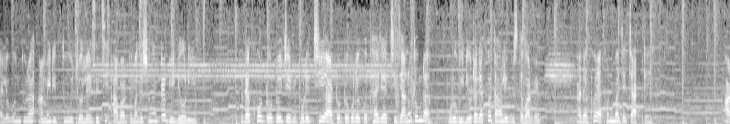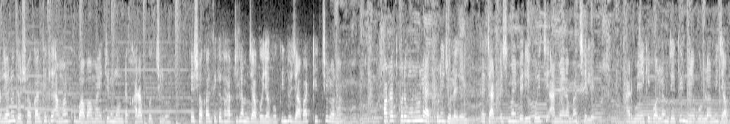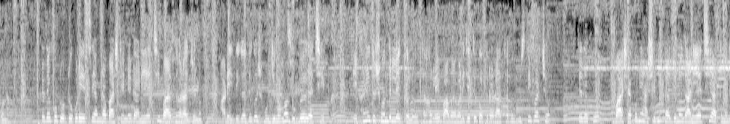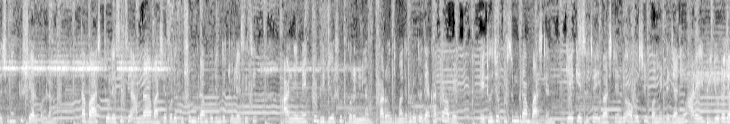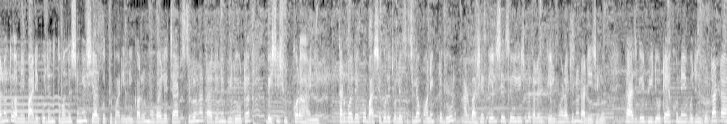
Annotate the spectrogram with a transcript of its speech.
Hello বন্ধুরা, আমি ঋতু, চলে এসেছি আবার তোমাদের সঙ্গে একটা ভিডিও নিয়ে। তো দেখো, টোটোয় চেপে পড়েছি আর টোটো করে কোথায় যাচ্ছি জানো তোমরা? পুরো ভিডিওটা দেখো তাহলে বুঝতে পারবে। আর দেখো, এখন বাজে চারটে। আর জানো তো, সকাল থেকে আমার খুব বাবা মায়ের জন্য মনটা খারাপ করছিল। তাই সকাল থেকে ভাবছিলাম যাব যাব, কিন্তু যাবার ঠিক ছিল না। হঠাৎ করে মনে হলো এক্ষুনি চলে যাই। তাই চারটের সময় বেরিয়ে পড়েছি আমি আর আমার ছেলে। আর মেয়েকে বললাম যেতে মেয়ে বলল আমি যাব না। তো দেখো টোটো করে এসে আমরা বাস স্ট্যান্ডে দাঁড়িয়ে আছি বাস ধরার জন্য। আর এইদিকে দেখো সূর্য মামা ডুবে গেছে। এখানেই তো সন্ধ্যের লেগ গেল। তাহলে বাবার বাড়ি যেতে কতটা রাত হবে বুঝতেই পারছ? তো দেখো, বাস এখনই আসেনি, তার জন্য দাঁড়িয়ে আছি আর তোমাদের সঙ্গে একটু শেয়ার করলাম। তা বাস চলে এসেছে, আমরা বাসে করে কুসুম গ্রাম পর্যন্ত চলে এসেছি আর নেমে একটু ভিডিও শ্যুট করে নিলাম। কারণ তোমাদের ঘরে তো দেখাতে হবে। এটা হচ্ছে কুসুমগ্রাম বাস স্ট্যান্ড কে কে এসেছে এই বাস স্ট্যান্ডে অবশ্যই কমেন্টে জানিও। আর এই ভিডিওটা জানো তো, আমি বাড়ি পর্যন্ত তোমাদের সঙ্গে শেয়ার করতে পারিনি। কারণ মোবাইলে চার্জ ছিল না, তার জন্য ভিডিওটা বেশি শ্যুট করা হয়নি। তারপর দেখো বাসে করে চলে এসেছিলাম অনেকটা দূর, আর বাসে তেল শেষ হয়ে গিয়েছিল, তাহলে তেল ভরার জন্য দাঁড়িয়েছিল। তা আজকের ভিডিওটা এখন এই পর্যন্ত, টাটা।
